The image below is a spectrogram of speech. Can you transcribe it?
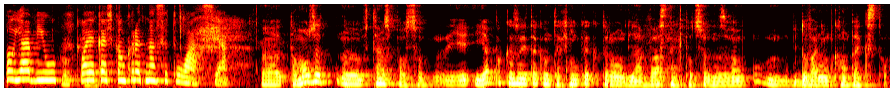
pojawił okay. jakaś konkretna sytuacja. E, to może e, w ten sposób. Ja pokazuję taką technikę, którą dla własnych potrzeb nazywam budowaniem kontekstu.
